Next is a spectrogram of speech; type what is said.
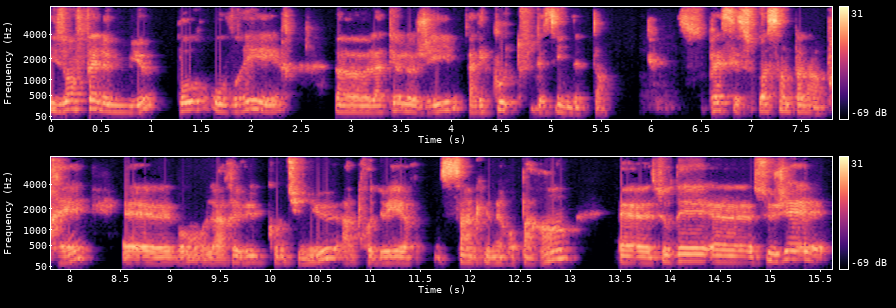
ils ont fait le mieux pour ouvrir euh, la théologie à l'écoute des signes des temps. Presque 60 ans après, euh, bon, la revue continue à produire cinq numéros par an euh, sur des euh, sujets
